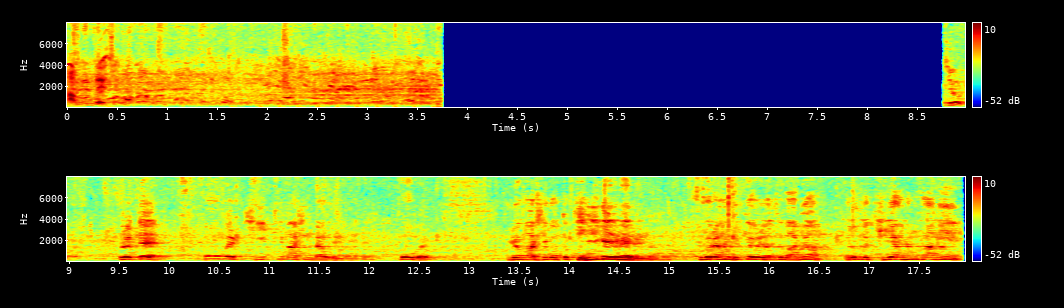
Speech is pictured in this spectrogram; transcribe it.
담으면 되지. 그럴 때 호흡을 깊이 마신다고 생각하세요. 호흡을. 들여 마시고 또 길게 내뱉는 거죠. 그거를 한 6개월 연습하면 여러분들 기량 향상이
